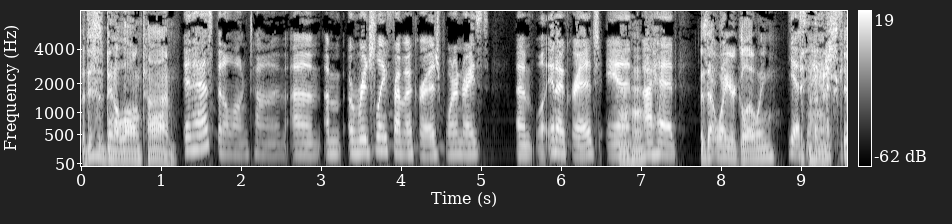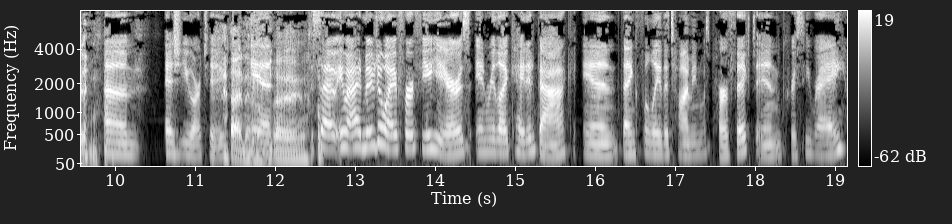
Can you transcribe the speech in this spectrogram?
but this has been a long time. It has been a long time. Um, I'm originally from Oak Ridge, born and raised, um, well, in Oak Ridge, and Mhm. I had Is that why you're glowing? Yes, I'm just kidding. um, as you are too. I know. And Uh, so anyway, I had moved away for a few years and relocated back, and thankfully the timing was perfect. And Chrissy Ray,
